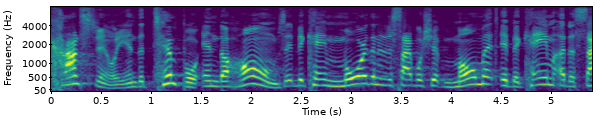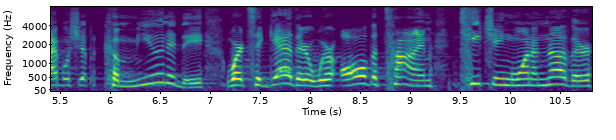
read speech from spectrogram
constantly in the temple, in the homes. It became more than a discipleship moment, it became a discipleship community where together we're all the time teaching one another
